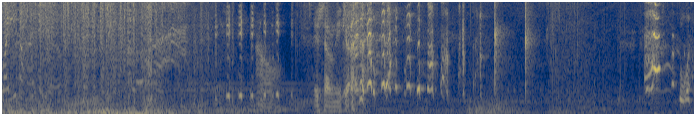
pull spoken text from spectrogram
Why are you behind Oh. Hey, Shadow Nika. what?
